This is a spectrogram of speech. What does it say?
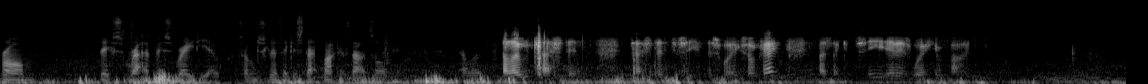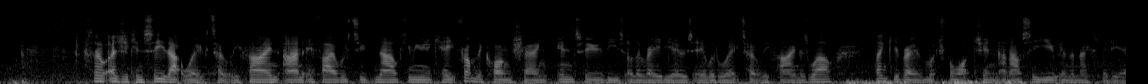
from this Retevis radio. So I'm just going to take a step back and start talking. Hello. Hello, testing. Testing to see if this works okay. As I can see, it is working fine. So as you can see that works totally fine and if I was to now communicate from the Quansheng into these other radios it would work totally fine as well. Thank you very much for watching and I'll see you in the next video.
